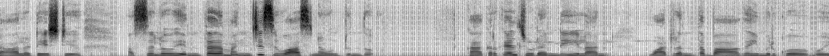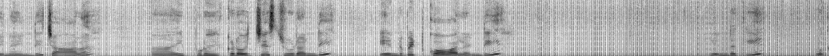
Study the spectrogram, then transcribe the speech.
చాలా టేస్టీ అసలు ఎంత మంచి సువాసన ఉంటుందో. కాకరకాయలు చూడండి ఇలా వాటర్ అంతా బాగా ఇమురుకోపోయినాయండి చాలా. ఇప్పుడు ఇక్కడ వచ్చేసి చూడండి ఎండబెట్టుకోవాలండి ఎండకి ఒక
